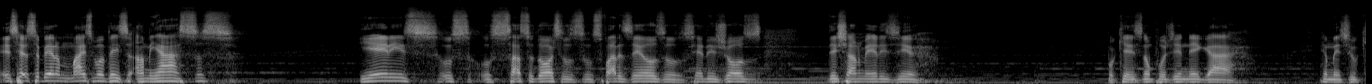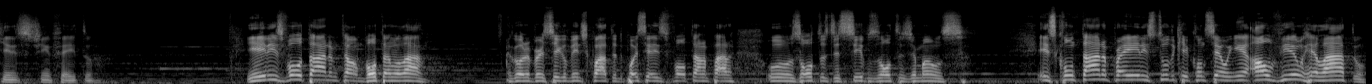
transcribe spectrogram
eles receberam mais uma vez ameaças, e eles, os, os sacerdotes, os, os fariseus, os religiosos, deixaram eles ir, porque eles não podiam negar realmente o que eles tinham feito. E eles voltaram, então, voltando lá, agora versículo 24. Depois eles voltaram para os outros discípulos, os outros irmãos. Eles contaram para eles tudo o que aconteceu, e ao ouvir o relato,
